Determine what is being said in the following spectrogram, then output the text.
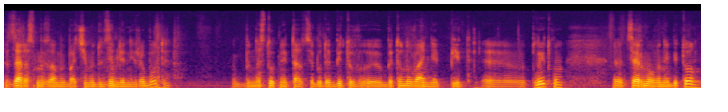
зараз ми з вами бачимо йдуть земляні роботи. Наступний етап це буде е, бетонування під е, плитку. Е, Це армований бетон.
